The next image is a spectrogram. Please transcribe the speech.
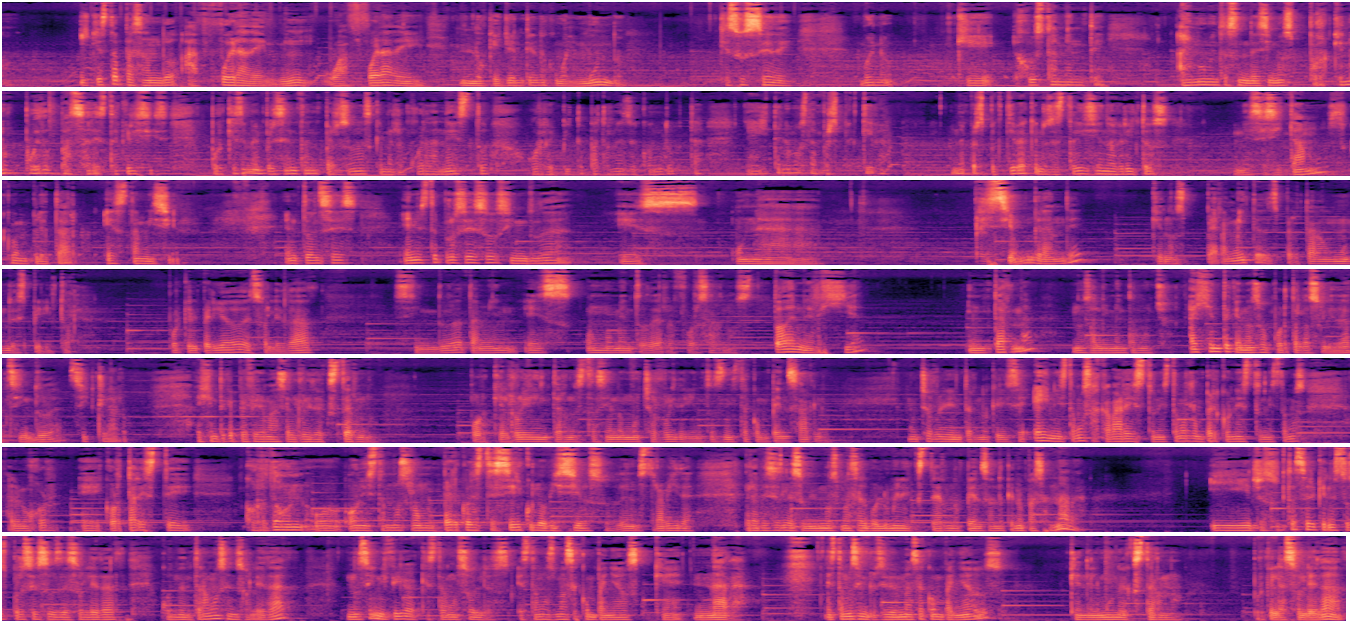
y qué está pasando afuera de mí o afuera de lo que yo entiendo como el mundo. ¿Qué sucede? Bueno, que justamente hay momentos donde decimos, ¿por qué no puedo pasar esta crisis? ¿Por qué se me presentan personas que me recuerdan esto o repito patrones de conducta? Y ahí tenemos la perspectiva. Una perspectiva que nos está diciendo a gritos, necesitamos completar esta misión. Entonces, en este proceso sin duda es una presión grande que nos permite despertar a un mundo espiritual. Porque el periodo de soledad sin duda también es un momento de reforzarnos. Toda energía interna nos alimenta mucho. Hay gente que no soporta la soledad, sin duda, sí, claro. Hay gente que prefiere más el ruido externo, porque el ruido interno está haciendo mucho ruido y entonces necesita compensarlo mucho ruido interno que dice, hey, necesitamos acabar esto, necesitamos romper con esto, necesitamos a lo mejor eh, cortar este cordón o, o, necesitamos romper con este círculo vicioso de nuestra vida. Pero a veces le subimos más al volumen externo pensando que no pasa nada. Y resulta ser que en estos procesos de soledad, cuando entramos en soledad, no significa que estamos solos, estamos más acompañados que nada. Estamos inclusive más acompañados que en el mundo externo porque la soledad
